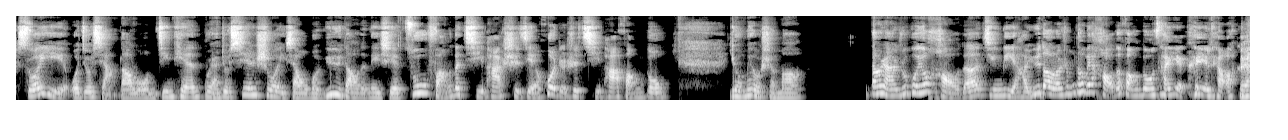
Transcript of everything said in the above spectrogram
所以我就想到了，我们今天不然就先说一下我们遇到的那些租房的奇葩事件，或者是奇葩房东，有没有什么？当然，如果有好的经历哈，遇到了什么特别好的房东，咱也可以聊聊。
